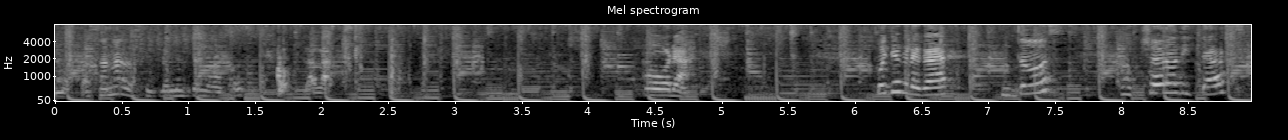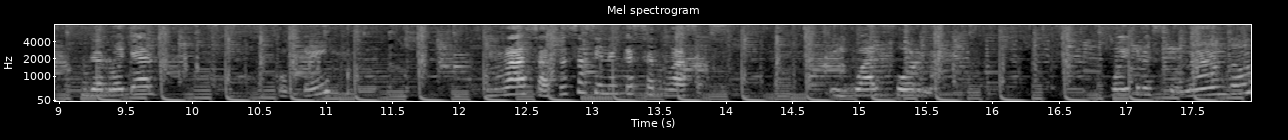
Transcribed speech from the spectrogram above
no pasa nada, simplemente lo usas, la. Ahora, voy a agregar dos cucharaditas de royal, ¿ok? Razas, esas tienen que ser razas, igual forma. Voy presionando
